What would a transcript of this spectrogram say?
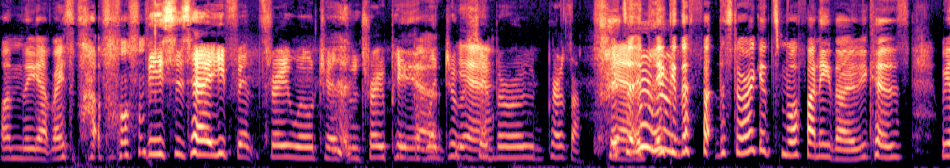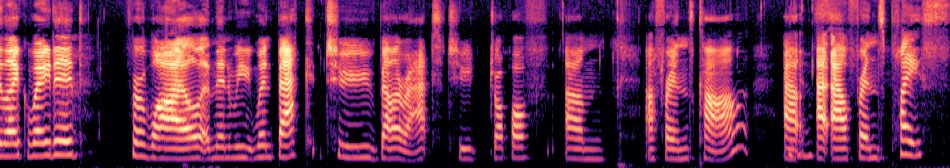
on the uh, Razer platform. This is how you fit three wheelchairs and three people Yeah. into Yeah. a Subaru Impreza. Yeah. It- it- the the story gets more funny though because we like waited for a while and then we went back to Ballarat to drop off um, our friend's car at, Yes. at our friend's place,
